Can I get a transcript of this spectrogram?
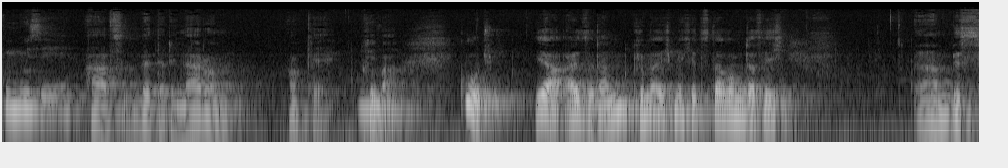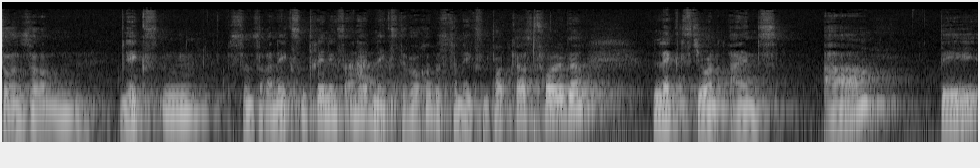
в музее. Als Veterinarum. Okay, prima. Gut, ja, also dann kümmere ich mich jetzt darum, dass ich ähm, bis zu unserem nächsten, bis zu unserer nächsten Trainingseinheit, nächste Woche, bis zur nächsten Podcast-Folge, Lektion 1a, B,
